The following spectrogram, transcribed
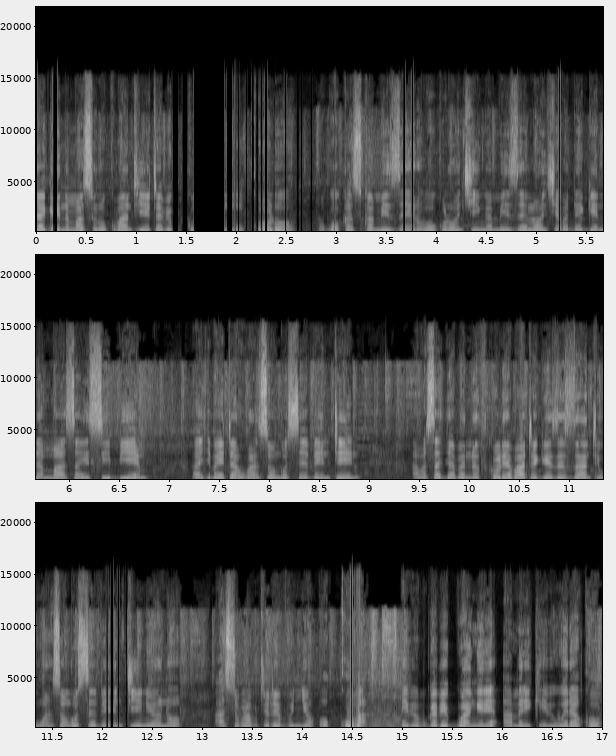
agenda maaso n'okuba nti yeetabye ku mukolo ogw'okasuka misaire oba okulonkinga misaire lonki yabadde egenda mu maaso icbm ah, gye bayita wansongo 17 abasajja aba north korea bategeezezza nti wansongo 17 ono asobola butereevu nnyo okuba ebibuga by'eggwanga erya amerika ebiwerako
